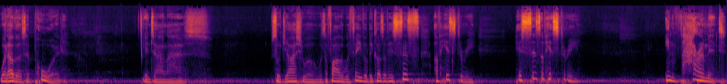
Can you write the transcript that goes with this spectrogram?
what others have poured into our lives. So Joshua was a father with favor because of his sense of history, his sense of history, environment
